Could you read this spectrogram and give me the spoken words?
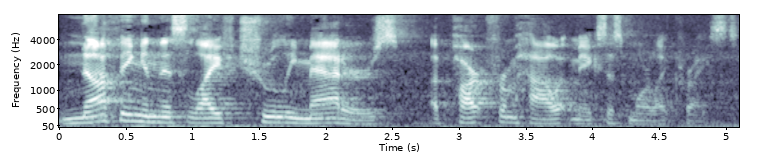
nothing in this life truly matters apart from how it makes us more like Christ.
